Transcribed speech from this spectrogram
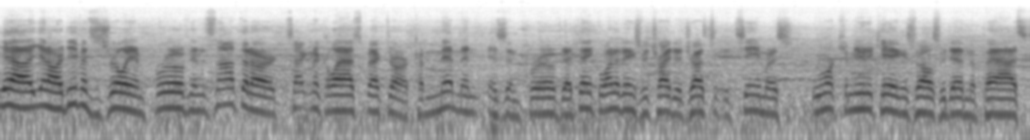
Yeah, you know, our defense has really improved, and it's not that our technical aspect or our commitment is improved. I think one of the things we tried to address to the team was we weren't communicating as well as we did in the past,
